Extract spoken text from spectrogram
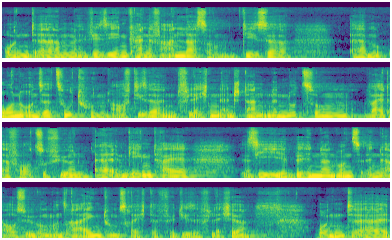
Und ähm, wir sehen keine Veranlassung, diese ähm, ohne unser Zutun auf dieser Flächen entstandenen Nutzung weiter fortzuführen. Äh, Im Gegenteil, sie behindern uns in der Ausübung unserer Eigentumsrechte für diese Fläche. Und äh,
